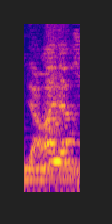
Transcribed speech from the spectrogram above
Ya vaya.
